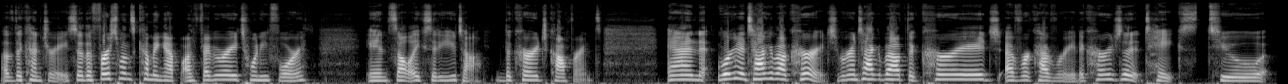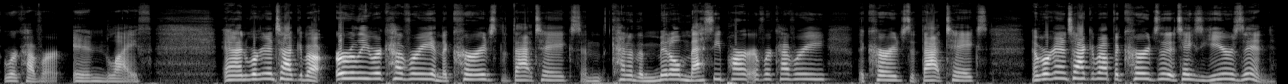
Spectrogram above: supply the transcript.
of the country. So the first one's coming up on February 24th in Salt Lake City, Utah, the Courage Conference. And we're going to talk about courage. We're going to talk about the courage of recovery, the courage that it takes to recover in life. And we're going to talk about early recovery and the courage that that takes, and kind of the middle messy part of recovery, the courage that that takes. And we're going to talk about the courage that it takes years in,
